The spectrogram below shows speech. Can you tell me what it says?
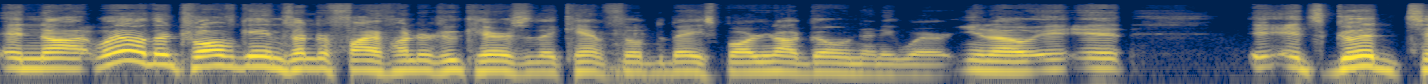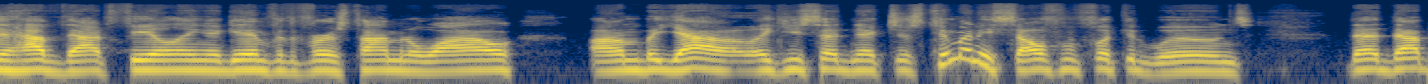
and not well they're 12 games under 500 who cares if they can't field the baseball you're not going anywhere you know it, it it's good to have that feeling again for the first time in a while. Um, but yeah, like you said, Nick, just too many self-inflicted wounds. That that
